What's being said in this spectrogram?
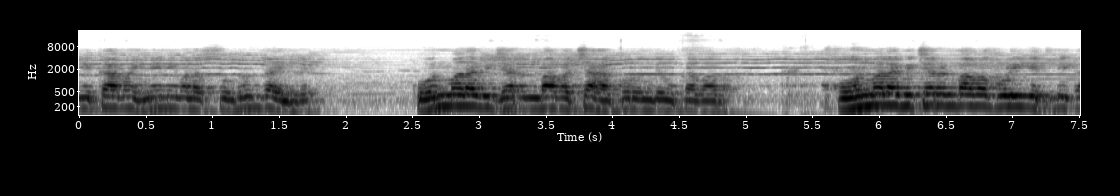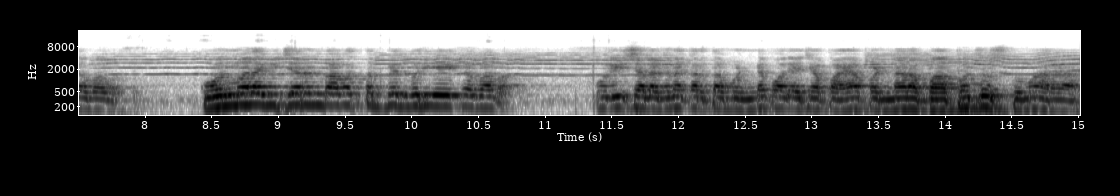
एका महिन्याने मला सोडून जाईल रे. कोण मला विचारण बाबा चहा करून देऊ का बाबा? कोण मला विचारण बाबा गोळी घेतली का बाबा? कोण मला विचारण बाबा तब्येत बरी आहे का बाबा? पोरीच्या लग्नाकरता मंडपवाल्याच्या पाया पडणारा बापच असतो महाराज.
